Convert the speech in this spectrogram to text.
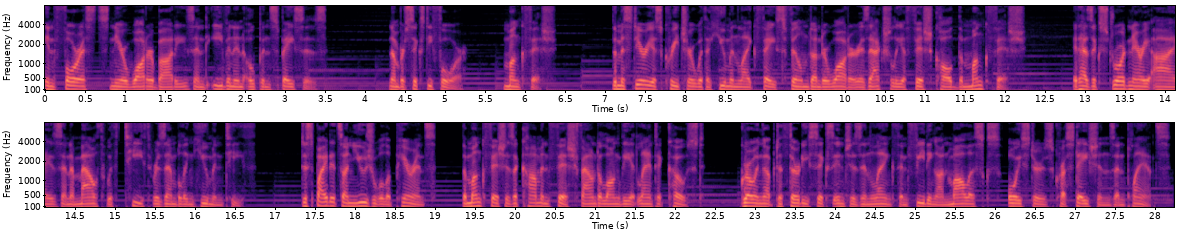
in forests near water bodies and even in open spaces. Number 64. Monkfish. The mysterious creature with a human-like face filmed underwater is actually a fish called the monkfish. It has extraordinary eyes and a mouth with teeth resembling human teeth. Despite its unusual appearance, the monkfish is a common fish found along the Atlantic coast. growing up to 36 inches in length and feeding on mollusks, oysters, crustaceans, and plants.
